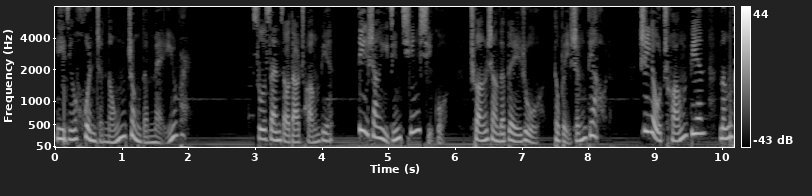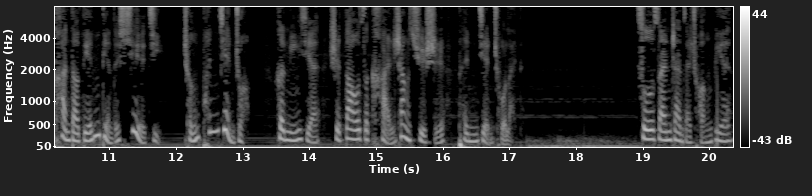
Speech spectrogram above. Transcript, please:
已经混着浓重的霉味苏三走到床边。地上已经清洗过，床上的被褥都被扔掉了，只有床边能看到点点的血迹，呈喷溅状，很明显是刀子砍上去时喷溅出来的。苏三站在床边，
